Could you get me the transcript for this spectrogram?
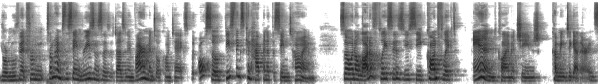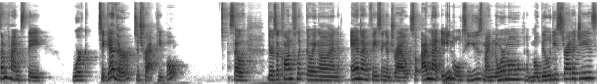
your movement for sometimes the same reasons as it does in environmental context, but also these things can happen at the same time. So, in a lot of places, you see conflict and climate change coming together. And sometimes they work together to trap people. So there's a conflict going on, and I'm facing a drought. So I'm not able to use my normal kind of mobility strategies.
